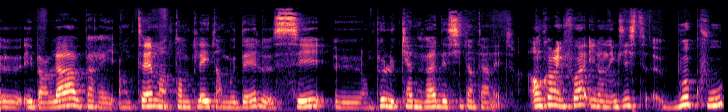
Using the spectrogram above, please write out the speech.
Euh, et ben là, pareil, un thème, un template, un modèle, c'est euh, un peu le Canva des sites internet. Encore une fois, il en existe beaucoup,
